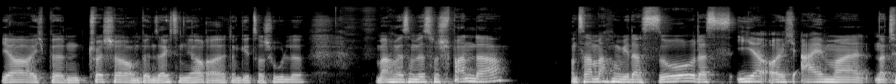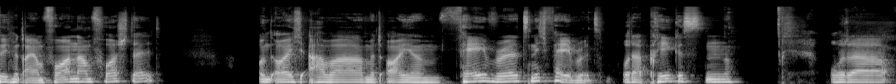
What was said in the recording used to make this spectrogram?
ja, ich bin Trisha und bin 16 Jahre alt und gehe zur Schule, machen wir es ein bisschen spannender. Und zwar machen wir das so, dass ihr euch einmal natürlich mit eurem Vornamen vorstellt und euch aber mit eurem Favorite, nicht Favorite, oder prägesten oder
